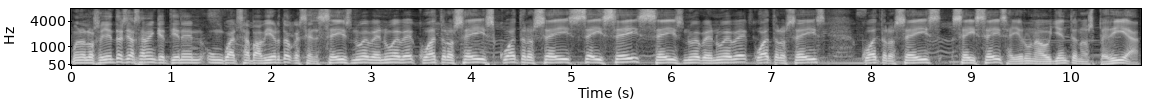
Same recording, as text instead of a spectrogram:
Bueno, los oyentes ya saben que tienen un WhatsApp abierto que es el 699-464666, 699-464666. Ayer una oyente nos pedía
